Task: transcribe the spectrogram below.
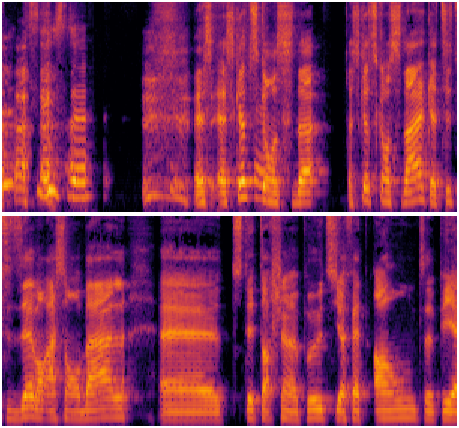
c'est ça. Est-ce que tu considères. Est-ce que tu considères que tu disais, bon, à son bal, euh, tu t'es torché un peu, tu as fait honte, puis euh,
